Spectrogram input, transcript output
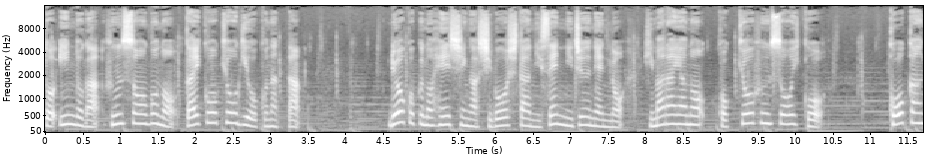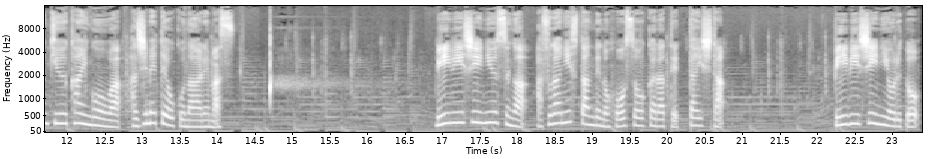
とインドが紛争後の外交協議を行った両国の兵士が死亡した2020年のヒマラヤの国境紛争以降高官級会合は初めて行われます。BBC ニュースがアフガニスタンでの放送から撤退した。BBC によると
